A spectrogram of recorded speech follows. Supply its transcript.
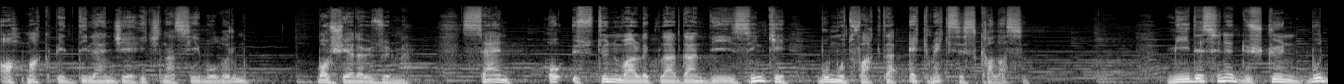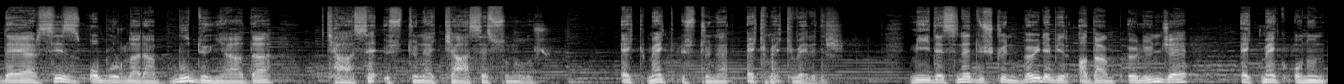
ahmak bir dilenciye hiç nasip olur mu? Boş yere üzülme. Sen o üstün varlıklardan değilsin ki bu mutfakta ekmeksiz kalasın. Midesine düşkün bu değersiz oburlara bu dünyada kase üstüne kase sunulur. Ekmek üstüne ekmek verilir. Midesine düşkün böyle bir adam ölünce ekmek onun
